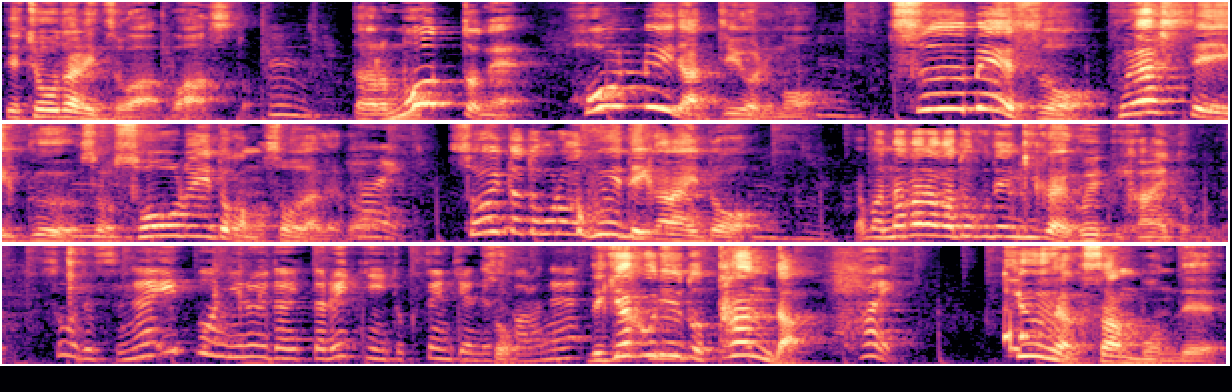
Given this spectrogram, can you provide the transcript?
で長打率はワースト、うん。だからもっとね本塁打っていうよりも、ツーベースを増やしていく、その走塁とかもそうだけど、はい。そういったところが増えていかないと、やっぱなかなか得点機会増えていかないと思うんだよ。そうですね。一本二塁打いったら一気に得点圏ですからね。で逆に言うと単打。はい。903本で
